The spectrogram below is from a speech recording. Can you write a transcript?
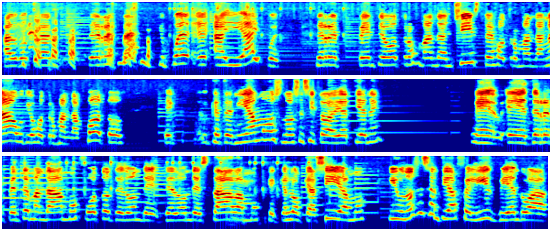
Algo de repente, que puede, eh, ahí hay, pues, de repente otros mandan chistes, otros mandan audios, otros mandan fotos, el que teníamos, no sé si todavía tienen, eh, eh, de repente mandábamos fotos de dónde, de dónde estábamos, qué es lo que hacíamos, y uno se sentía feliz viendo a,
